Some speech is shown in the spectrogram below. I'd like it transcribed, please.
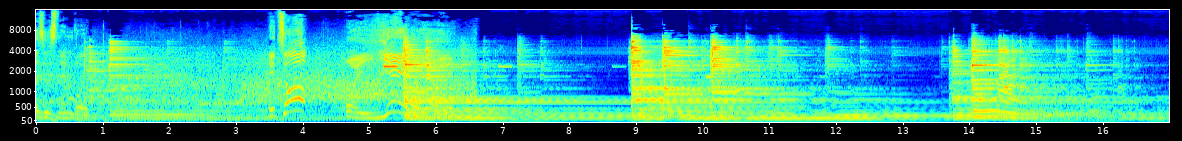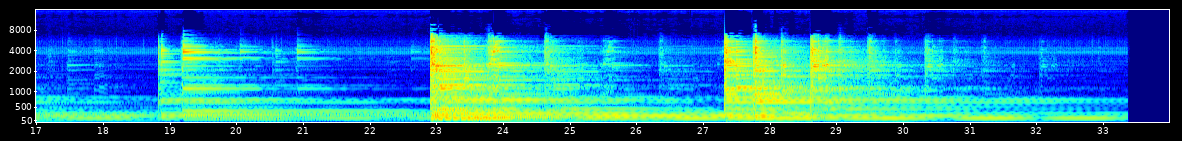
immer Sie es nennen wollen. It's all. Oh yeah! Oh yeah.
